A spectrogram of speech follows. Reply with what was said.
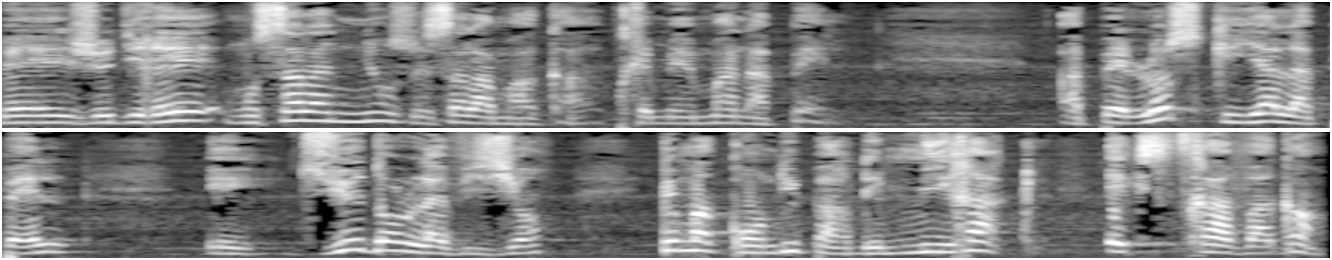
Mais je dirais, mosala nyonso esalamaka premièrement na appel. Appel. Lorsqu'il y a l'appel et Dieu donne la vision, Dieu m'a conduit par des miracles extravagants.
